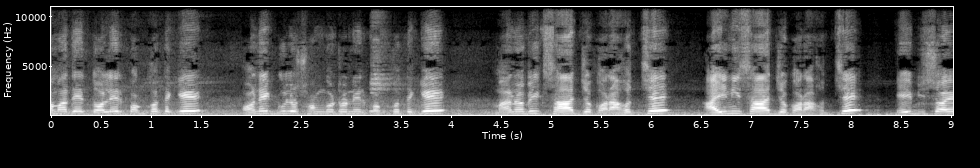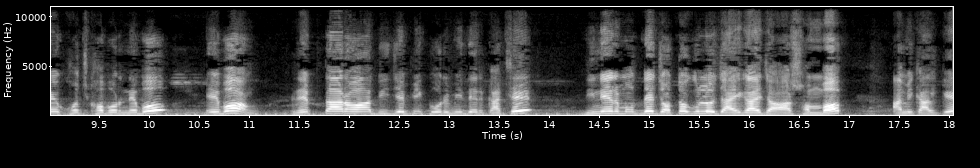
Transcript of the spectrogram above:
আমাদের দলের পক্ষ থেকে, অনেকগুলো সংগঠনের পক্ষ থেকে মানবিক সাহায্য করা হচ্ছে, আইনি সাহায্য করা হচ্ছে। এই বিষয়ে খোঁজ খবর নেব এবং গ্রেপ্তার হওয়া বিজেপি কর্মীদের কাছে দিনের মধ্যে যতগুলো জায়গায় যাওয়া সম্ভব আমি কালকে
